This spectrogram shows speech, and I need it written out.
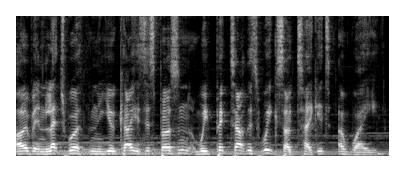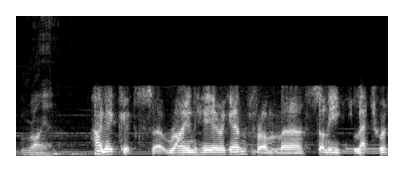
over in Letchworth in the UK is this person we've picked out this week. So take it away, Ryan. Hi, Nick. It's uh, Ryan here again from uh, sunny Letchworth,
